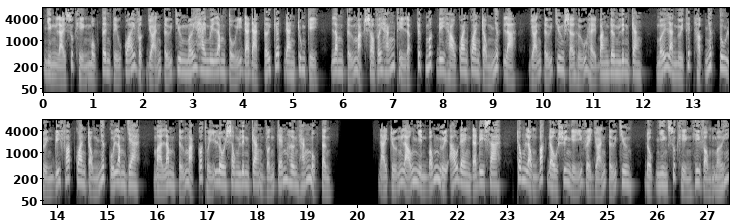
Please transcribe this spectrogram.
nhưng lại xuất hiện một tên tiểu quái vật doãn tử chương mới 25 tuổi đã đạt tới kết đan trung kỳ, lâm tử mặt so với hắn thì lập tức mất đi hào quang quan trọng nhất là, Doãn Tử Chương sở hữu hệ băng đơn linh căn, mới là người thích hợp nhất tu luyện bí pháp quan trọng nhất của Lâm gia, mà Lâm Tử Mặc có thủy lôi song linh căn vẫn kém hơn hắn một tầng. Đại trưởng lão nhìn bóng người áo đen đã đi xa, trong lòng bắt đầu suy nghĩ về Doãn Tử Chương, đột nhiên xuất hiện hy vọng mới.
